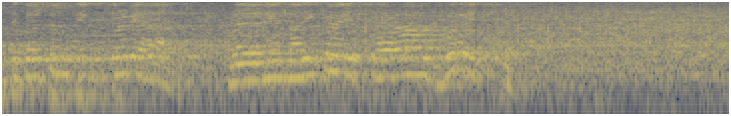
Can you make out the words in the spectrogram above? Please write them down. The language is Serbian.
substitution in Serbia. Player in Marinković, player out Budrić.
